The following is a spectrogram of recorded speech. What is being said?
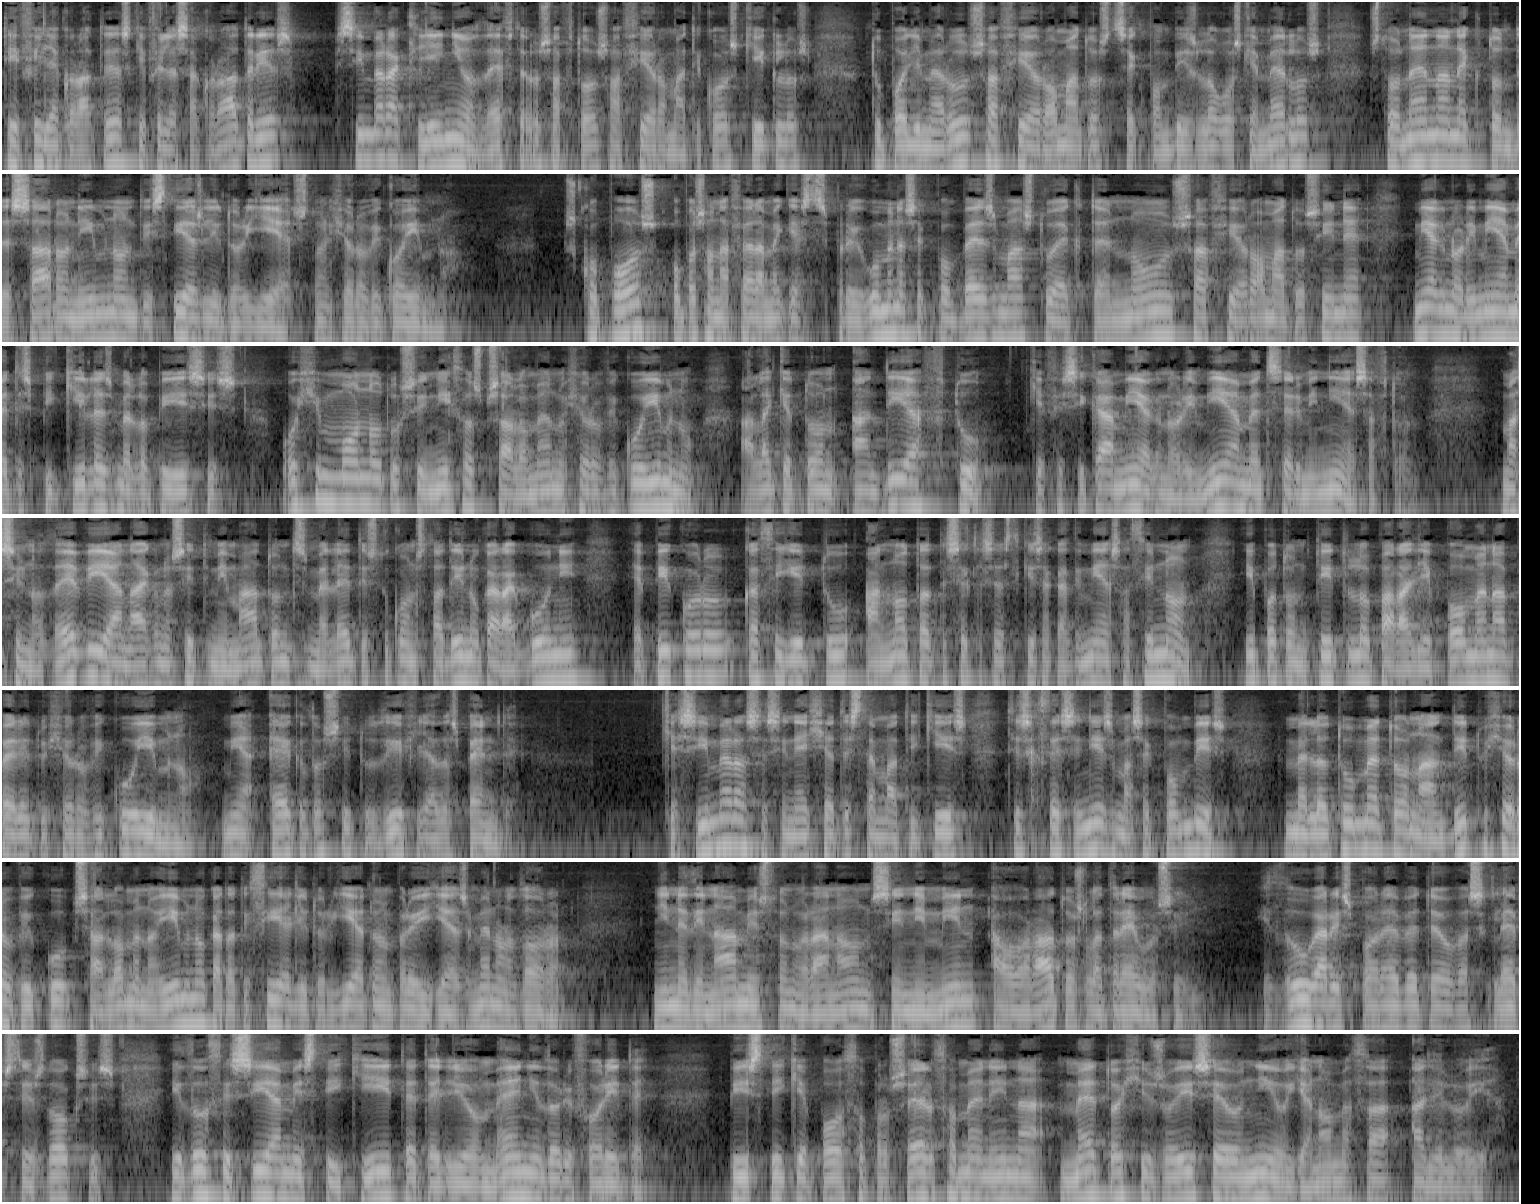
Αγαπητοί φίλοι ακροατές και φίλες ακροάτριες, σήμερα κλείνει ο δεύτερος αυτός αφιερωματικός κύκλος του πολυμερούς αφιερώματος της εκπομπής Λόγος και Μέλος στον έναν εκ των τεσσάρων ύμνων της Θείας Λειτουργίας, τον χειροβικό ύμνο. Σκοπός, όπως αναφέραμε και στις προηγούμενες εκπομπές μας του εκτενούς αφιερώματος είναι μια γνωριμία με τις ποικίλες μελοποιήσεις όχι μόνο του συνήθως ψαλωμένου χειροβικού ύμνου, αλλά και των αντί αυτού και φυσικά μία γνωριμία με τις ερμηνείες αυτών. Μας συνοδεύει η ανάγνωση τμήματων της μελέτης του Κωνσταντίνου Καραγκούνη, επίκορου καθηγητού Ανώτατης Εκκλησιαστικής Ακαδημίας Αθηνών, υπό τον τίτλο «Παραλυπόμενα περί του χεροβικού ύμνου», μια έκδοση του 2005. Και σήμερα, σε συνέχεια της θεματικής της χθεσινής μας εκπομπής, μελετούμε τον αντί του χεροβικού ψαλόμενο ύμνο κατά τη Θεία Λειτουργία των προηγιασμένων δώρων. Είναι δυνάμεις των ουρανών συνημήν αοράτος λατρεύουσιν. Ιδού γαρισπορεύεται ο βασιλεύς της δόξης, ιδού θυσία μυστική είτε τελειωμένη δορυφορείται. Πίστη και πόθο προσέλθομεν είναι μέτοχη ζωή αιωνίου γενόμεθα. Αλληλουία.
